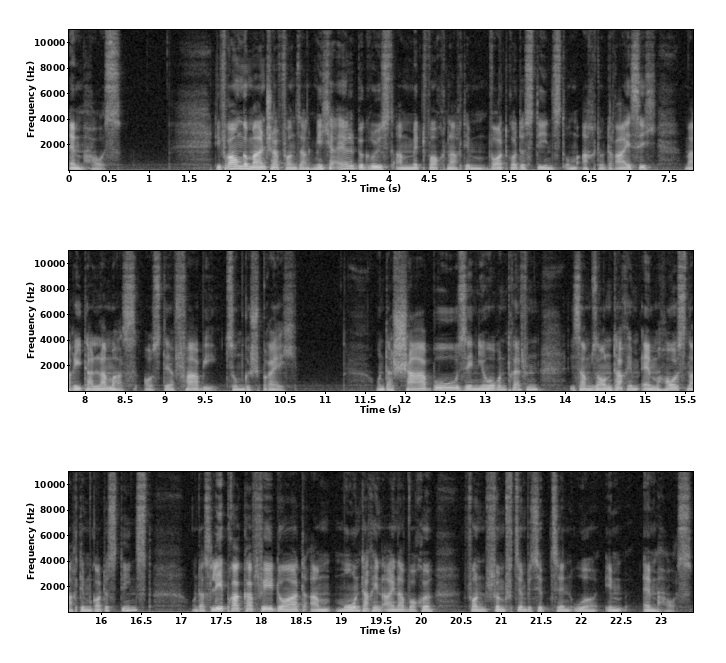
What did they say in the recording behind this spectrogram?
M-Haus. Die Frauengemeinschaft von St. Michael begrüßt am Mittwoch nach dem Wortgottesdienst um 8.30 Uhr Marita Lammers aus der Fabi zum Gespräch. Und das Schabo Seniorentreffen ist am Sonntag im M-Haus nach dem Gottesdienst und das Lepra-Café dort am Montag in einer Woche von 15 bis 17 Uhr im M-Haus.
